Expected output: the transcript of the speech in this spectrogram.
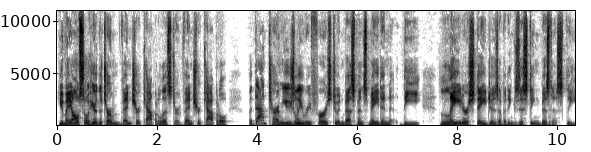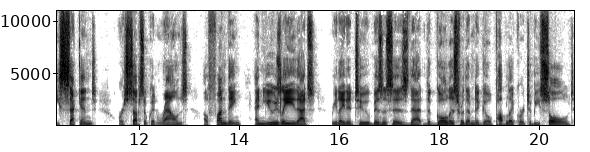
You may also hear the term venture capitalist or venture capital, but that term usually refers to investments made in the later stages of an existing business, the second or subsequent rounds of funding, and usually that's related to businesses that the goal is for them to go public or to be sold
